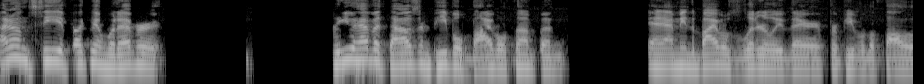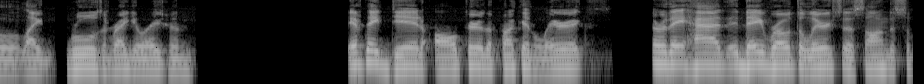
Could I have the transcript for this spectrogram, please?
I don't see if fucking whatever. So you have a thousand people Bible thumping, and I mean the Bible's literally there for people to follow, like rules and regulations. If they did alter the fucking lyrics, or they had they wrote the lyrics to the song to So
